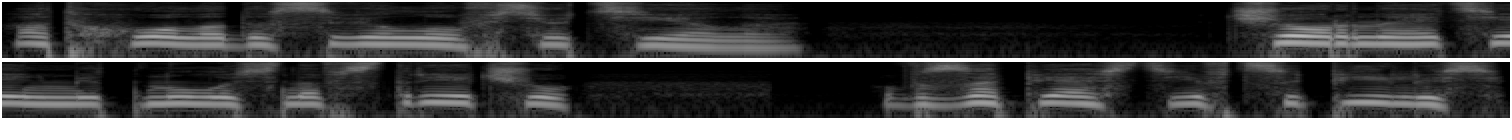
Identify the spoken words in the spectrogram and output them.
От холода свело все тело. Черная тень метнулась навстречу, в запястье вцепились,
